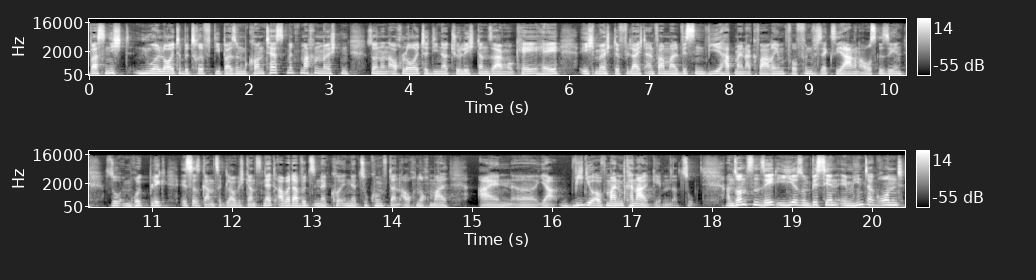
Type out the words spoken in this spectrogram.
was nicht nur Leute betrifft, die bei so einem Contest mitmachen möchten, sondern auch Leute, die natürlich dann sagen, okay, hey, ich möchte vielleicht einfach mal wissen, wie hat mein Aquarium vor fünf, sechs Jahren ausgesehen. So im Rückblick ist das Ganze, glaube ich, ganz nett. Aber da wird es in der, in der Zukunft dann auch noch mal ein äh, ja, Video auf meinem Kanal geben dazu. Ansonsten seht ihr hier so ein bisschen im Hintergrund,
